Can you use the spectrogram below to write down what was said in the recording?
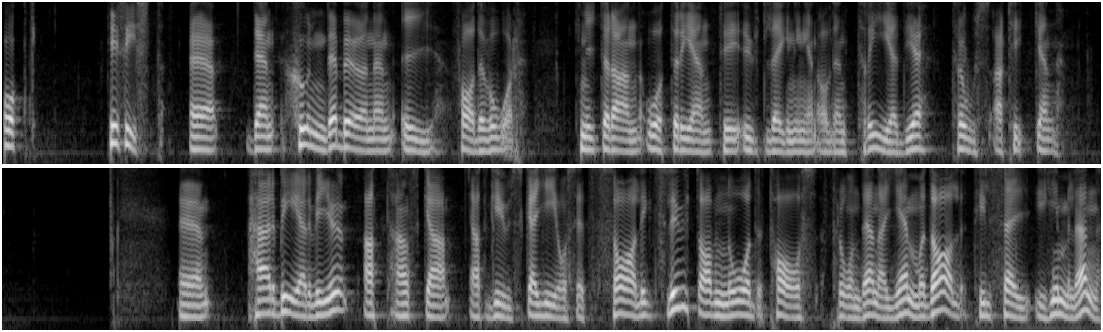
och till sist, eh, den sjunde bönen i Fader vår knyter an återigen till utläggningen av den tredje trosartikeln. Eh, här ber vi ju att, han ska, att Gud ska ge oss ett saligt slut av nåd, ta oss från denna jämmerdal till sig i himlen.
